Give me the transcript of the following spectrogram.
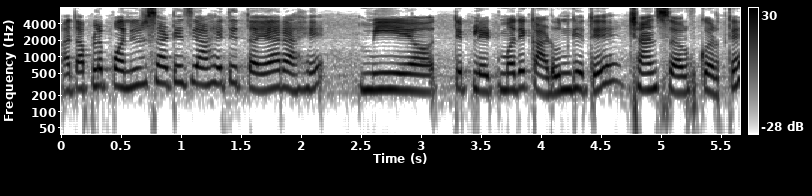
आता आपलं पनीरसाठी जे आहे ते तयार आहे. मी ते प्लेटमध्ये काढून घेते. छान सर्व करते.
